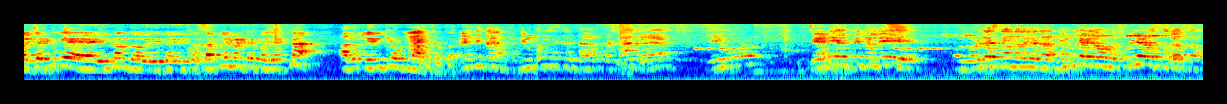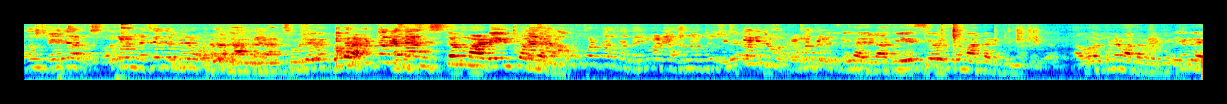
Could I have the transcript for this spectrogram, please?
ಬಜೆಟ್ಗೆ ಇನ್ನೊಂದು ಇದು ಇದು ಸಪ್ಲಿಮೆಂಟರಿ ಬಜೆಟ್ನ ಅದರಲ್ಲಿ ಇನ್ಕ್ಲೂಡ್ ಮಾಡ್ಕೋತಾರೆ. ಖಂಡಿತ. ನಿಮ್ಮ ಸರ್, but ಆದ್ರೆ ನೀವು JDLP ನಲ್ಲಿ ಒಂದು ಒಳ್ಳೆ ಸ್ಥಾನದಲ್ಲಿ ಕೈಲಿ ಅವ್ರು ಸುಳ್ಳು ಹೇಳಿಸ್ತಾರೆ ಸರ್ ಅದೊಂದು ಬೇಜಾರು. ಹೊರಗಡೆ ಮೆಸೇಜ್ ಬೇರೆ ಸಿಸ್ಟಮ್ ಮಾಡಿ ಅಂತ ಅಂದೆ ನಾನು. ಅವ್ರು ಕೊಡ್ತಾರೆ ಸರ್ ದಯಮಾಡಿ ಅದನ್ನ ಒಂದು ಶಿಸ್ತಾಗಿ ನೀವು ಕ್ರಮ ಇಲ್ಲ ಇಲ್ಲ ಅದು ಎ ಸಿ ಅವ್ರ ಹತ್ರ ಮಾತಾಡ್ತೀನಿ ಹತ್ರನೇ ಮಾತಾಡ್ಬೇಕು. ಯಾಕಂದ್ರೆ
